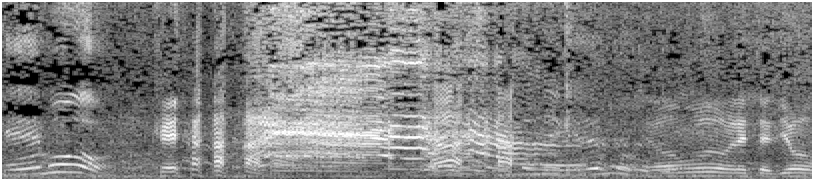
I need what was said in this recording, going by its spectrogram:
¡Quedé mudo! ¿Qué? Quedó mudo, le entendió.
